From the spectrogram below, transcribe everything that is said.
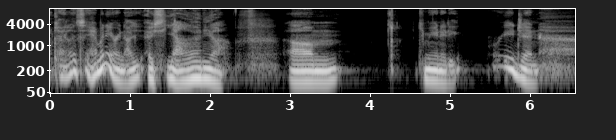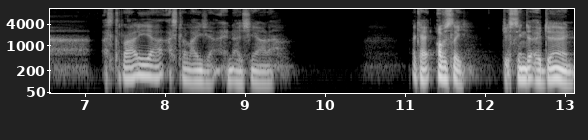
Okay, let's see how many are in Oceania um, community region. Australia, Australasia, and Oceania. Okay, obviously, Jacinda Ardern,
